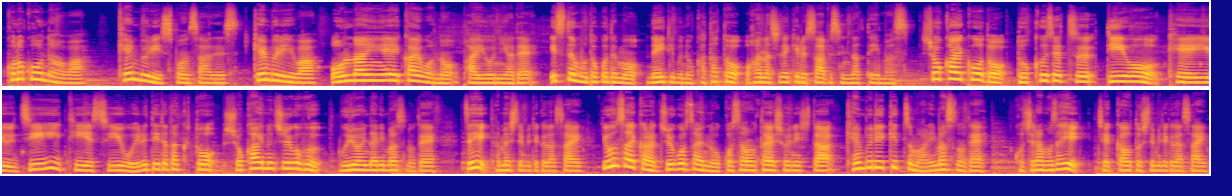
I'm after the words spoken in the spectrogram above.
このコーナーはケンブリースポンサーです。ケンブリーはオンライン英会話のパイオニアで、いつでもどこでもネイティブの方とお話しできるサービスになっています。紹介コード、毒舌 DOKUGETSU を入れていただくと、初回の15分無料になりますので、ぜひ試してみてください。4歳から15歳のお子さんを対象にしたケンブリーキッズもありますので、こちらもぜひチェックアウトしてみてください。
